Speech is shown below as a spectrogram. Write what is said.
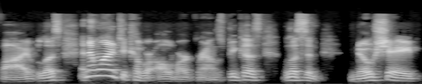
five list. And I wanted to cover all of our grounds because, listen, no shade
